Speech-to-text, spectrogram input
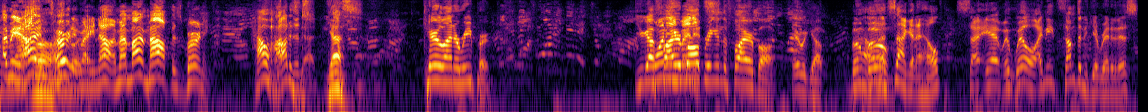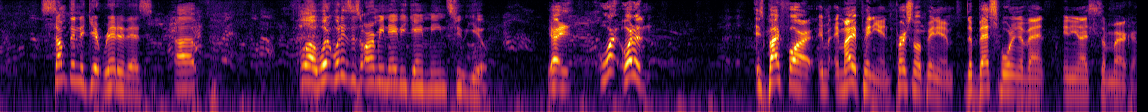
I mean, I am hurting right now. I mean, my mouth is burning. How hot is that? Yes. Carolina Reaper. You got 20 fireball. minutes. Bring in the fireball. There we go. Boom, Oh, boom. that's not gonna help. Si- yeah, it will. I need something to get rid of this. Something to get rid of this. Uh, Flo, what, what does this Army Navy game mean to you? Yeah, it- what what an is by far, in, in my opinion, personal opinion, the best sporting event in the United States of America.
